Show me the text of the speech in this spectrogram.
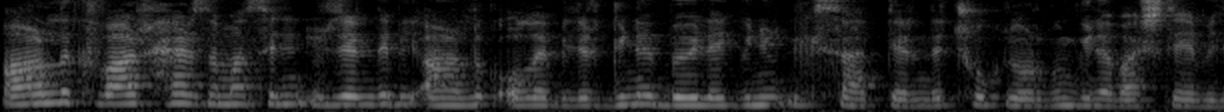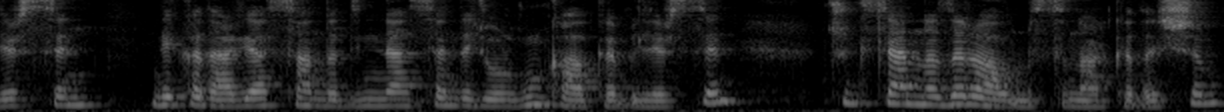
Ağırlık var. Her zaman senin üzerinde bir ağırlık olabilir. Güne böyle günün ilk saatlerinde çok yorgun güne başlayabilirsin. Ne kadar yatsan da dinlensen de yorgun kalkabilirsin. Çünkü sen nazar almışsın arkadaşım.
